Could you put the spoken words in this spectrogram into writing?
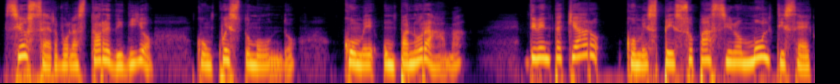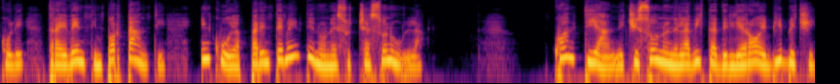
Se osservo la storia di Dio con questo mondo come un panorama, diventa chiaro come spesso passino molti secoli tra eventi importanti in cui apparentemente non è successo nulla. Quanti anni ci sono nella vita degli eroi biblici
